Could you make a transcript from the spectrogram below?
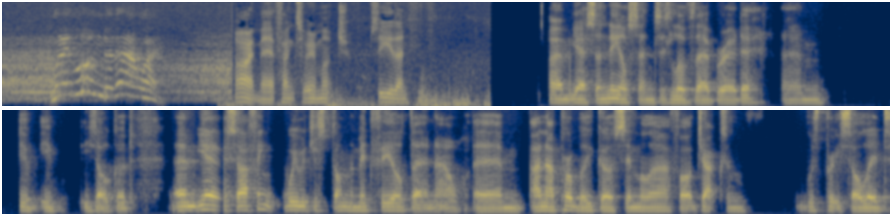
We're in London, aren't we? All right, mate. Thanks very much. See you then. Um, yeah, so Neil sends his love there, Brady. Um, he, he, he's all good. Um, yeah, so I think we were just on the midfield there now. Um, and I'd probably go similar. I thought Jackson was pretty solid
